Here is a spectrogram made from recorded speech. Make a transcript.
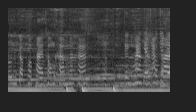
รุ่นกับพ่อพายทองคำนะคะ เก่งมากเลยพ่อพาย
